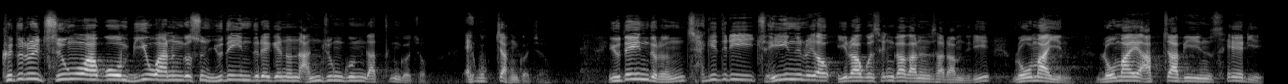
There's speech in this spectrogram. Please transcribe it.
그들을 증오하고 미워하는 것은 유대인들에게는 안중근 같은 거죠. 애국자인 거죠. 유대인들은 자기들이 죄인이라고 생각하는 사람들이 로마인, 로마의 앞잡이인 세리,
